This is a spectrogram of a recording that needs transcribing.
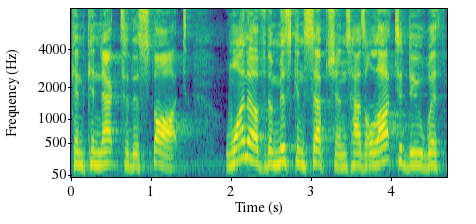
can connect to this thought. One of the misconceptions has a lot to do with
